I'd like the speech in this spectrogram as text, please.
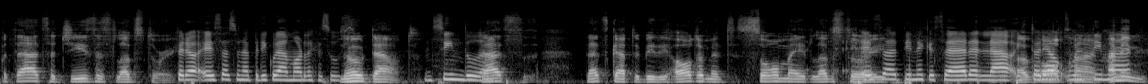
But that's a Jesus love story. Pero esa es una película de amor de Jesús. No doubt. Sin duda. That's that's got to be the ultimate soulmate love story Esa tiene que ser la historia última I mean,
